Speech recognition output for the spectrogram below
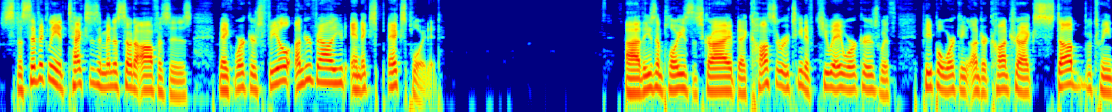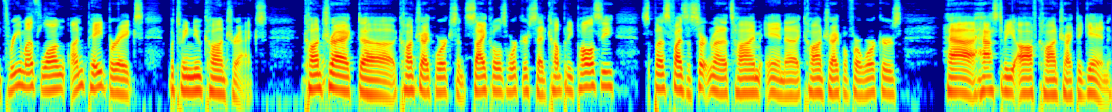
specifically in Texas and Minnesota offices, make workers feel undervalued and ex- exploited. Uh, these employees described a constant routine of QA workers with people working under contracts stubbed between three month long unpaid breaks between new contracts. Contract uh, contract works in cycles. Workers said company policy specifies a certain amount of time in a contract before workers ha- has to be off contract again.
